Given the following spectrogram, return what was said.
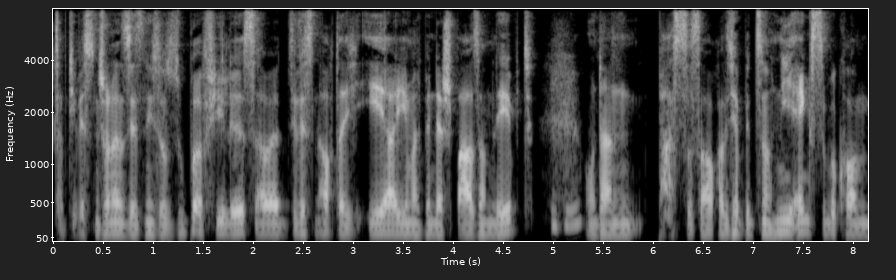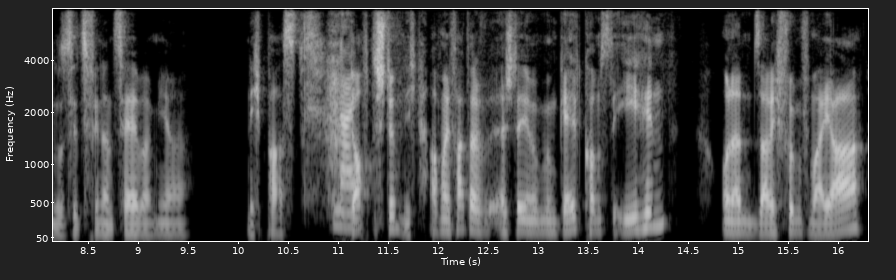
ich glaube, die wissen schon, dass es jetzt nicht so super viel ist, aber sie wissen auch, dass ich eher jemand bin, der sparsam lebt. Mhm. Und dann passt es auch. Also ich habe jetzt noch nie Ängste bekommen, dass es jetzt finanziell bei mir nicht passt. Nein. Doch, das stimmt nicht. Auch mein Vater stellt mit dem Geld kommst du eh hin. und dann sage ich fünfmal ja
